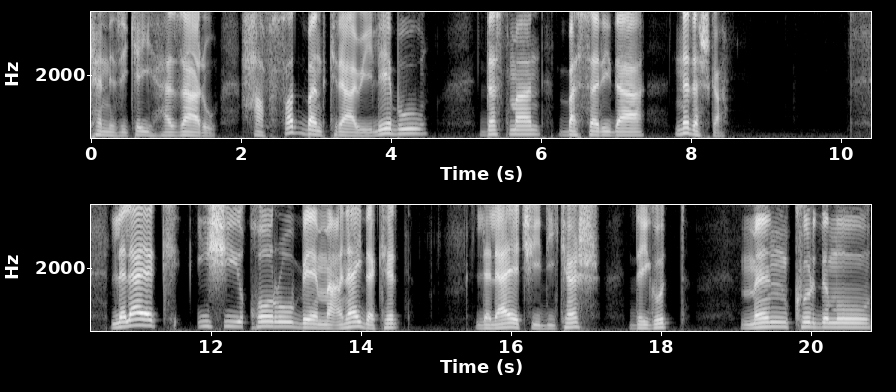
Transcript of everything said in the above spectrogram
کە نزیکەی هەزار و حەفت سەد بەندکراوی لێ بوو، دەستمان بە سەریدا نەدەشکا. لە لایەک ئیشی قۆڕ و بێ مەعنای دەکرد، لە لایەکی دیکەش دەیگوت، من کوردم و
